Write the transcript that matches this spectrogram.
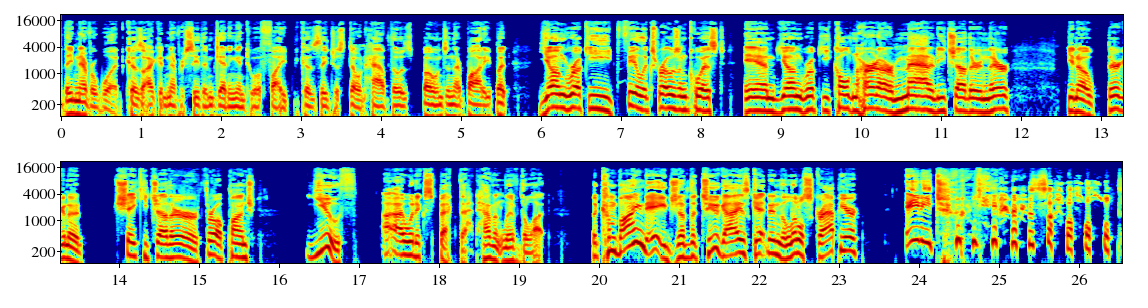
they never would because I could never see them getting into a fight because they just don't have those bones in their body. But young rookie Felix Rosenqvist and young rookie Colton Herta are mad at each other and they're, you know, they're going to shake each other or throw a punch. Youth, I would expect that. Haven't lived a lot. The combined age of the two guys getting in the little scrap here, 82 years old.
